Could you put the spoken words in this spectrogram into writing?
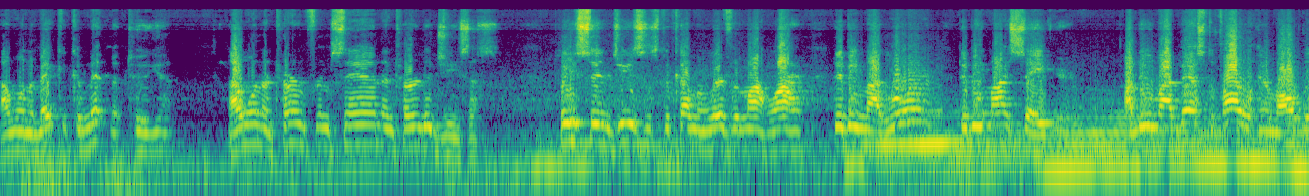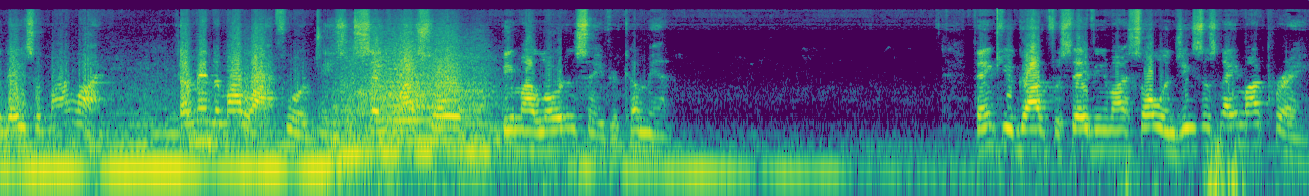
I want to make a commitment to you. I want to turn from sin and turn to Jesus. Please send Jesus to come and live in my life, to be my Lord, to be my Savior. I'll do my best to follow him all the days of my life. Come into my life, Lord Jesus. Save my soul. Be my Lord and Savior. Come in. Thank you, God, for saving my soul. In Jesus' name I pray.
